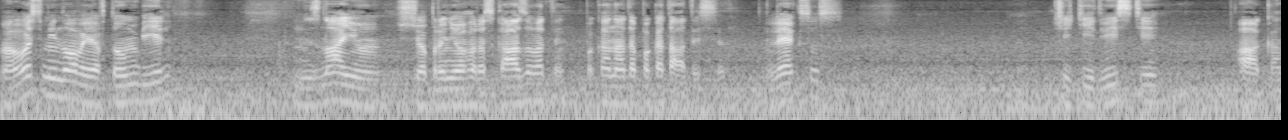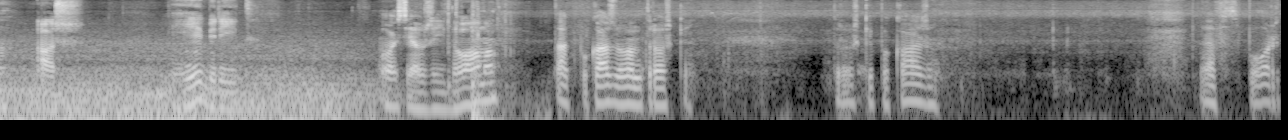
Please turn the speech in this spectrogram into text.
А ось мій новий автомобіль. Не знаю, що про нього розказувати, поки треба покататися. Lexus GT200 AK H. Гібрид. Ось я вже й вдома. Так, покажу вам трошки. Трошки покажу. F-Sport.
